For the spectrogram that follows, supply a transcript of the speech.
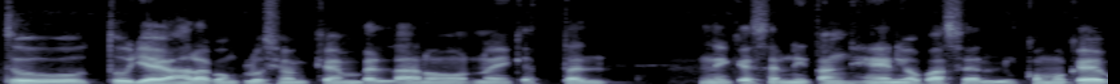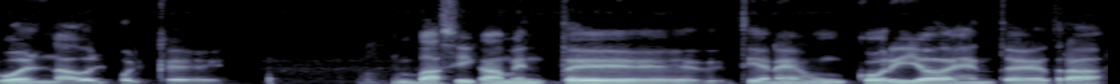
tú, tú llegas a la conclusión que en verdad no, no hay que estar, ni que ser ni tan genio para ser como que gobernador, porque básicamente tienes un corillo de gente detrás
